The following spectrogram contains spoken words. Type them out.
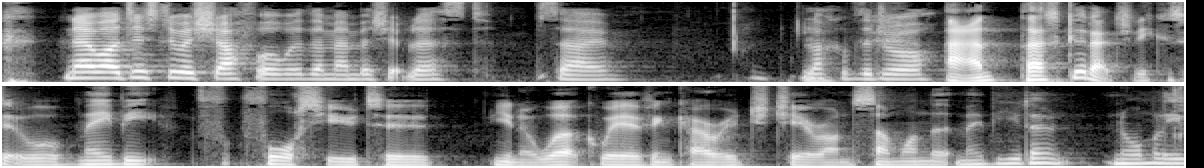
No, I'll just do a shuffle with the membership list. So luck of the draw. and that's good actually because it will maybe f- force you to you know work with encourage cheer on someone that maybe you don't normally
